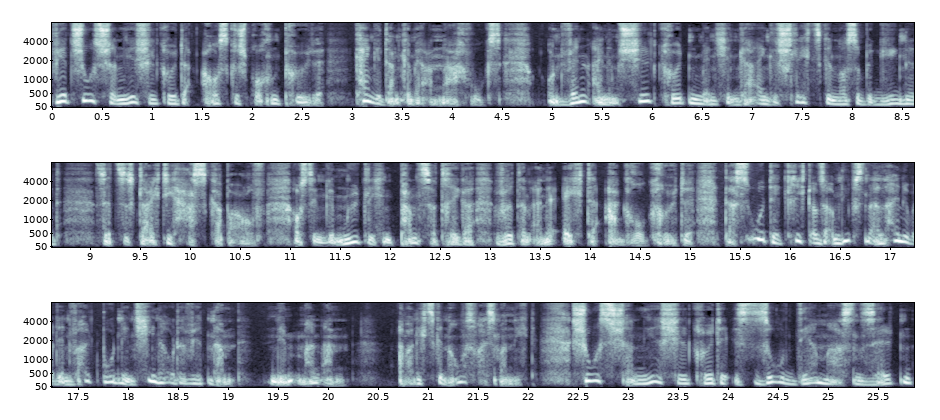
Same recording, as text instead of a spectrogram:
wird Chus Scharnierschildkröte ausgesprochen prüde. Kein Gedanke mehr an Nachwuchs. Und wenn einem Schildkrötenmännchen gar ein Geschlechtsgenosse begegnet, setzt es gleich die Hasskappe auf. Aus dem gemütlichen Panzerträger wird dann eine echte Agrokröte. Das Urtier kriecht also am liebsten allein über den Waldboden in China oder Vietnam. Nimmt man an. Aber nichts Genaues weiß man nicht. Schuhs Scharnierschildkröte ist so dermaßen selten,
